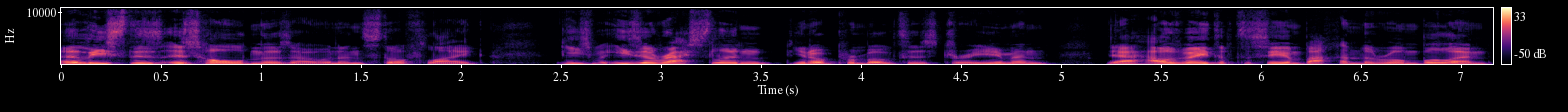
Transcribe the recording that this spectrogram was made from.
at least is, is holding his own and stuff. Like he's he's a wrestling you know promoter's dream, and yeah, I was made up to see him back in the Rumble and.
